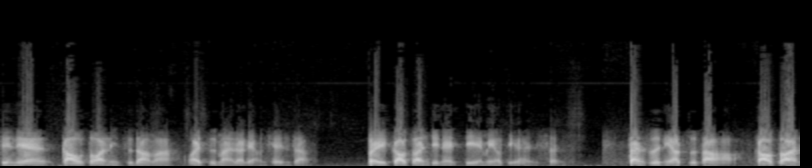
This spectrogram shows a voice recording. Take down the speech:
今天高端你知道吗？外资买了两千张，所以高端今天跌没有跌很深。但是你要知道哈，高端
